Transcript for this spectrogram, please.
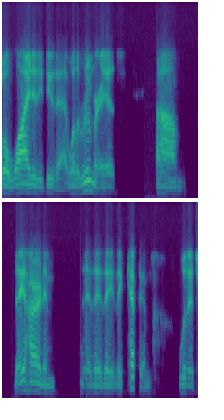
well, why did he do that? Well, the rumor is um, they hired him. They, they they kept him, which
